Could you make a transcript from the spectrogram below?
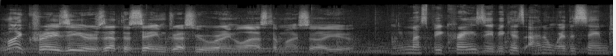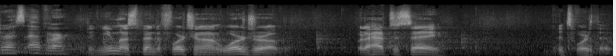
Am I crazy, or is that the same dress you were wearing the last time I saw you? You must be crazy because I don't wear the same dress ever. Then you must spend a fortune on wardrobe. But I have to say, it's worth it.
